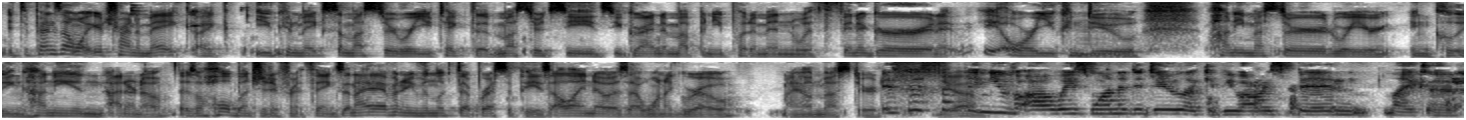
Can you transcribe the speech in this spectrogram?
It depends on what you're trying to make. Like you can make some mustard where you take the mustard seeds, you grind them up, and you put them in with vinegar, and it, or you can do mm. honey mustard where you're including honey and I don't know. There's a whole bunch of different things, and I haven't even looked up recipes. All I know is I want to grow my own mustard. Is this something you've always wanted to do? Like, have you always been like a,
